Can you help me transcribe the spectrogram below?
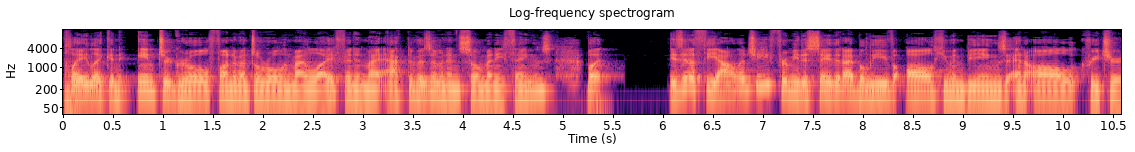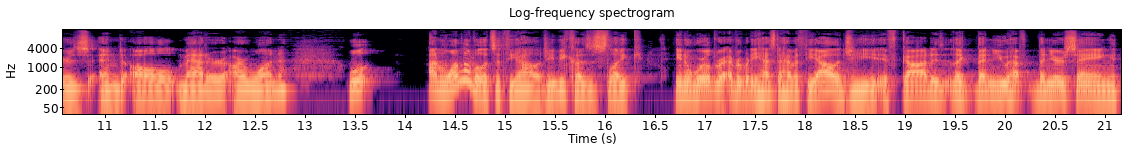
play like an integral fundamental role in my life and in my activism and in so many things. But is it a theology for me to say that I believe all human beings and all creatures and all matter are one? Well, on one level, it's a theology because, like, in a world where everybody has to have a theology, if God is like, then you have, then you're saying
